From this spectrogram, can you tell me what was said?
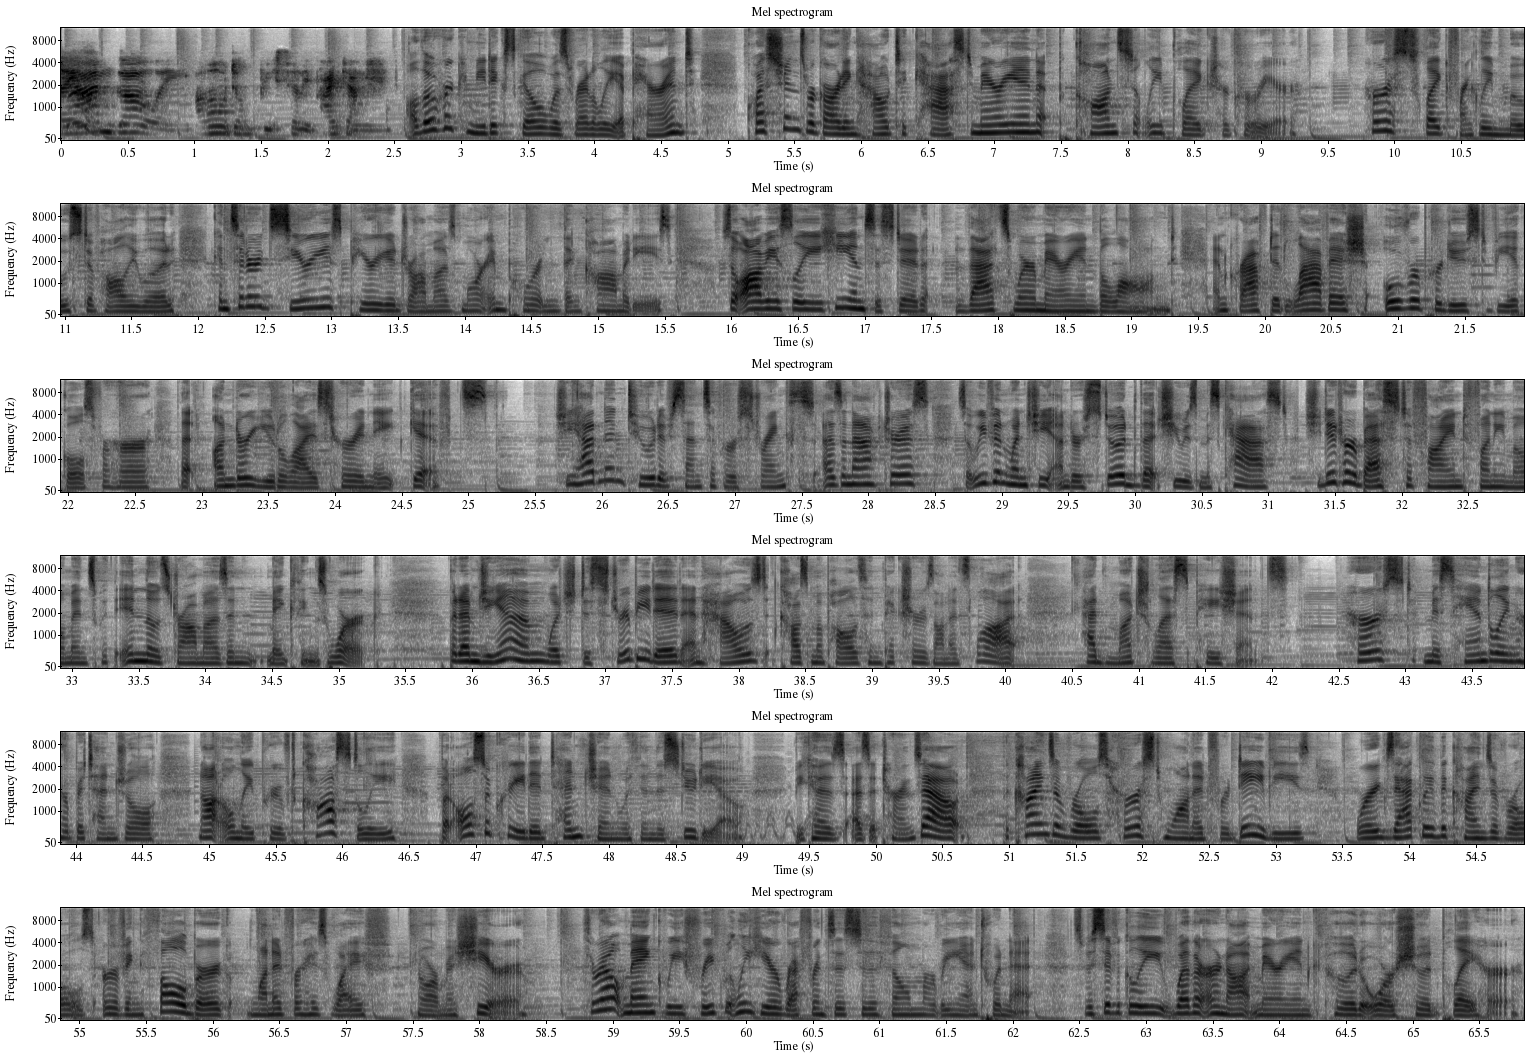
Say, I'm going. Oh, don't be silly. Down. Although her comedic skill was readily apparent, questions regarding how to cast Marion constantly plagued her career. Hearst, like frankly most of Hollywood, considered serious period dramas more important than comedies, so obviously he insisted that's where Marion belonged and crafted lavish, overproduced vehicles for her that underutilized her innate gifts. She had an intuitive sense of her strengths as an actress, so even when she understood that she was miscast, she did her best to find funny moments within those dramas and make things work. But MGM, which distributed and housed Cosmopolitan Pictures on its lot, had much less patience. Hearst mishandling her potential not only proved costly, but also created tension within the studio, because as it turns out, the kinds of roles Hearst wanted for Davies were exactly the kinds of roles Irving Thalberg wanted for his wife, Norma Shearer. Throughout Mank, we frequently hear references to the film Marie Antoinette, specifically whether or not Marion could or should play her.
